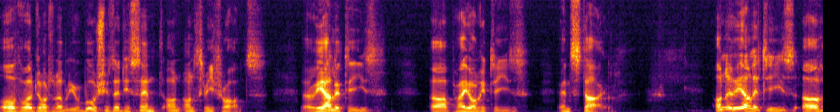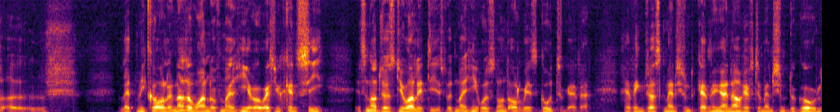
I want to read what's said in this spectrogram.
of uh, George W. Bush is a dissent on, on three fronts realities, priorities, and style. On the realities, let me call another one of my hero. As you can see, it's not just dualities, but my heroes don't always go together. Having just mentioned Camus, I now have to mention de Gaulle,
